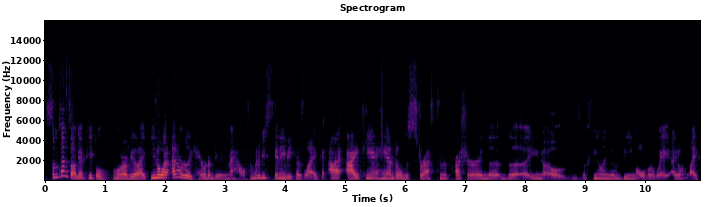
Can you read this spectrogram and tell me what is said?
sometimes I'll get people who will be like, you know what, I don't really care what I'm doing in my health. I'm gonna be skinny because like I, I can't handle the stress and the pressure and the the you know the feeling of being overweight. I don't like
